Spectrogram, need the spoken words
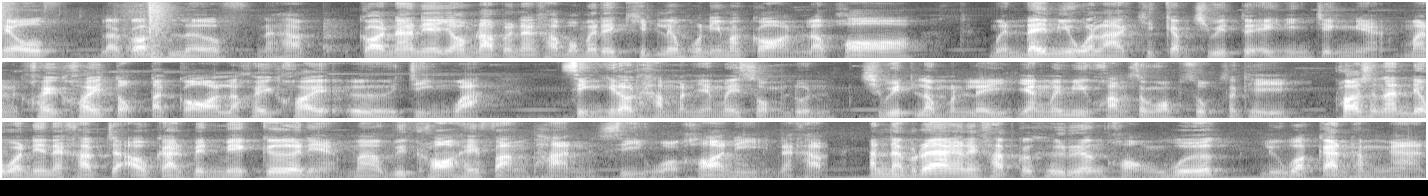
health แล้วก็ love นะครับก่อนหน้านี้ยอมรับเลยนะครับว่าไม่ได้คิดเรื่องพวกนี้มาก่อน แล้วพอ มือนได้มีเวลาคิดกับชีวิตตัวเองจริงๆเนี่ยมันค่อยๆ ตกตะกอนแล้วค่อย ๆ เออจริงว่ะสิ่งที่เราทำมันยังไม่สมดุลชีวิตเรามันเลย ยังไม่มีความสงบสุขสักที เพราะฉะนั้นเดี๋ยววันนี้นะครับจะเอาการเป็นเมคเกอร์เนี่ยมาวิเคราะห์ให้ฟังผ่าน 4 หัวข้อนี้นะครับอันดับแรกนะครับก็คือเรื่องของ work หรือว่าการทำงาน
